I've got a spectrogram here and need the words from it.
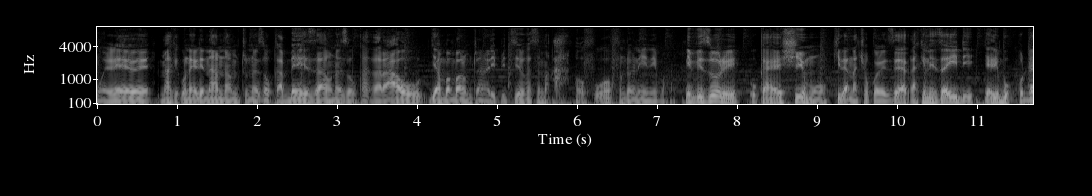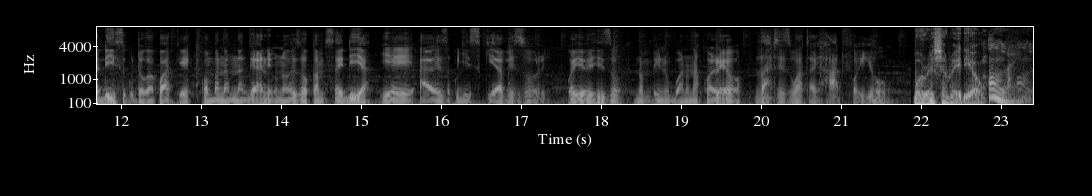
mwelewe. Maake kuna ile namna mtu unaweza ukabeza unaweza ukadharau jambo ambalo mtu analipitia ukasema ah, hofu hofu ndo nini bwana? Ni vizuri ukaheshimu kile anachokuelezea lakini zaidi jaribu kudadisi kutoka kwake kwamba namna gani unaweza ukamsaidia yeye aweze kujisikia vizuri kwa hiyo hizo ndo mbinu bwana na kwa leo that is what i had for you Boresha Radio. online.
